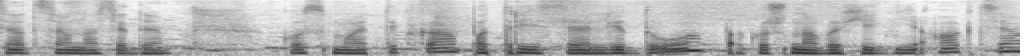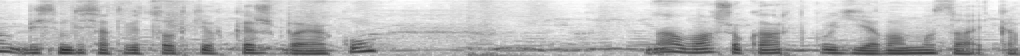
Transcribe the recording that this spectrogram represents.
Акція це у нас іде косметика Патрісія Лідо. Також на вихідні акція 80% кешбеку. На вашу картку Єва Мозаїка.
